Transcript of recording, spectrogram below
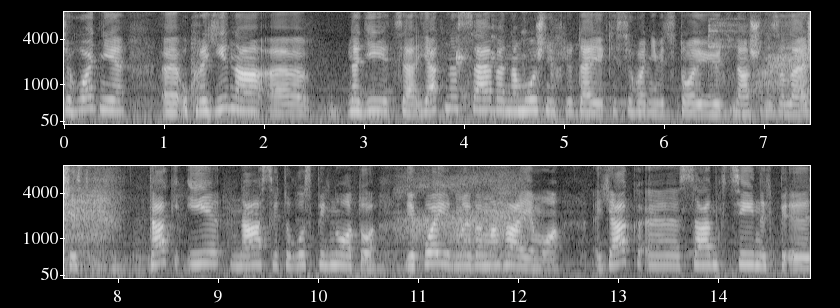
Сьогодні е, Україна е, надіється як на себе, на мужніх людей, які сьогодні відстоюють нашу незалежність, так і на світову спільноту, в якої ми вимагаємо. Як е, санкційних е,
